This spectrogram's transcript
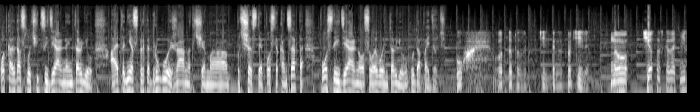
вот когда случится идеальное интервью. А это несколько другой жанр, чем э, путешествие после концерта. После идеального своего интервью вы куда пойдете? Ух, вот это закрутили, так закрутили. Ну, честно сказать, не,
